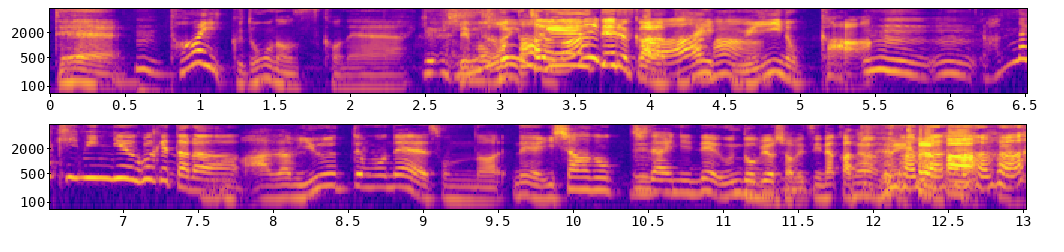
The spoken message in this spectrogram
てうん。体育どうなんすかね？いやでもおたげ出るから体まあ育いいのか、うんうん。あんな機敏に動けたら、まあでも言うてもねそんなね医者の時代にね、運動描写は別になかったですから、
